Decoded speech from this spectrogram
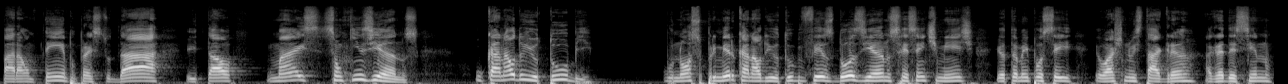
parar um tempo para estudar e tal, mas são 15 anos. O canal do YouTube, o nosso primeiro canal do YouTube fez 12 anos recentemente. Eu também postei, eu acho, no Instagram, agradecendo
